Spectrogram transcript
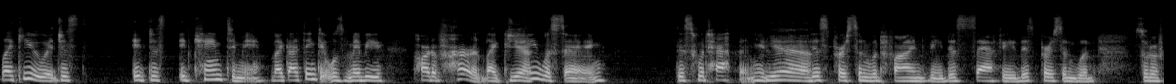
like you it just it just it came to me like i think it was maybe part of her like Yeah. she was saying this would happen you know Yeah. this person would find me this safi this person would sort of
